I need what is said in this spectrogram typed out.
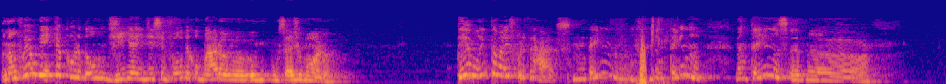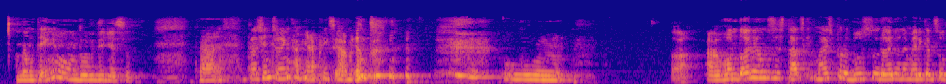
Não foi alguém que acordou um dia e disse: Vou derrubar o, o, o Sérgio Moro tem muito mais por trás. Não tem, não tem, não tem, uh, não tenho dúvida disso. Tá? Pra gente já encaminhar para encerramento. o... A Rondônia é um dos estados que mais produz urânio na América do Sul.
